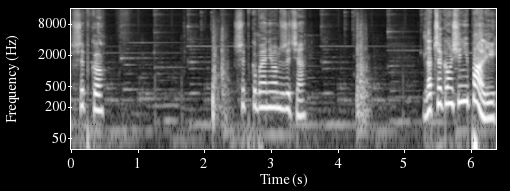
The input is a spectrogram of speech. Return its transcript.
Szybko. Szybko, bo ja nie mam życia. Dlaczego on się nie pali?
